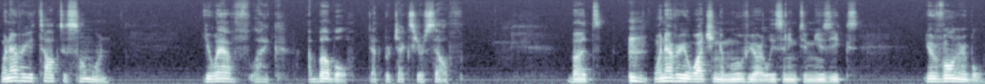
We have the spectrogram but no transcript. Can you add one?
whenever you talk to someone you have like a bubble that protects yourself. But whenever you're watching a movie or listening to music you're vulnerable.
